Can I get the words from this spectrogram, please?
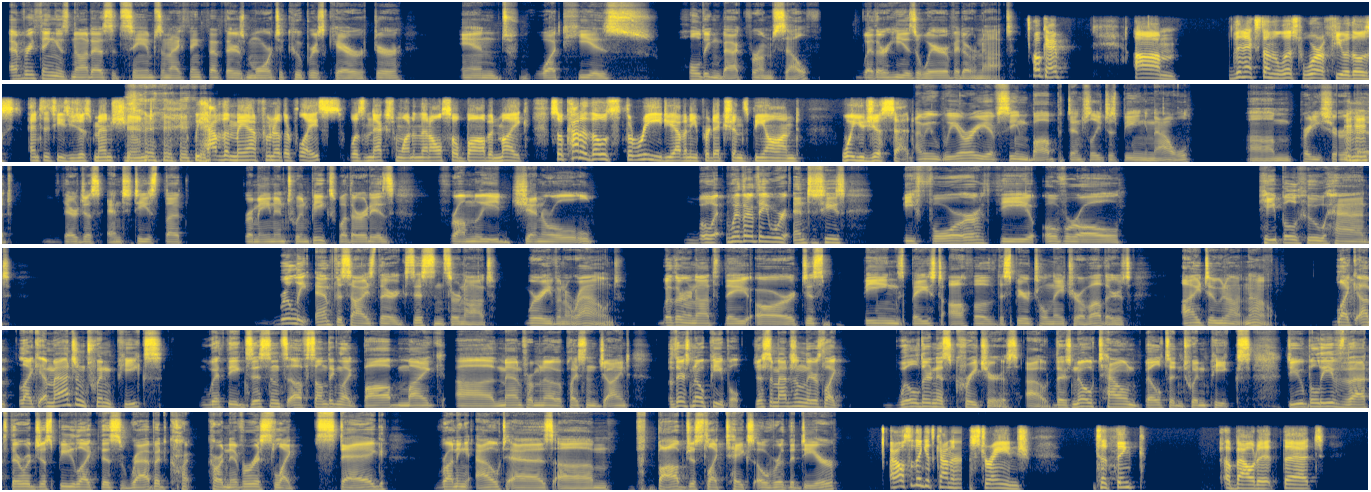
everything is not as it seems, and I think that there's more to Cooper's character and what he is holding back for himself, whether he is aware of it or not. Okay. Um, the next on the list were a few of those entities you just mentioned. we have the man from another place was the next one, and then also Bob and Mike. So, kind of those three. Do you have any predictions beyond what you just said. I mean, we already have seen Bob potentially just being an owl. Um, pretty sure mm-hmm. that they're just entities that remain in Twin Peaks, whether it is from the general, whether they were entities before the overall people who had really emphasized their existence or not were even around. Whether or not they are just beings based off of the spiritual nature of others, I do not know. Like um, like imagine Twin Peaks with the existence of something like Bob, Mike, uh, Man from Another Place, and Giant, but there's no people. Just imagine there's like wilderness creatures out. There's no town built in Twin Peaks. Do you believe that there would just be like this rabid car- carnivorous like stag running out as um Bob just like takes over the deer? I also think it's kind of strange to think about it that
